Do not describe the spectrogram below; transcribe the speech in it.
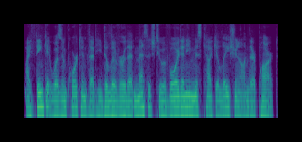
I think it was important that he deliver that message to avoid any miscalculation on their part.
